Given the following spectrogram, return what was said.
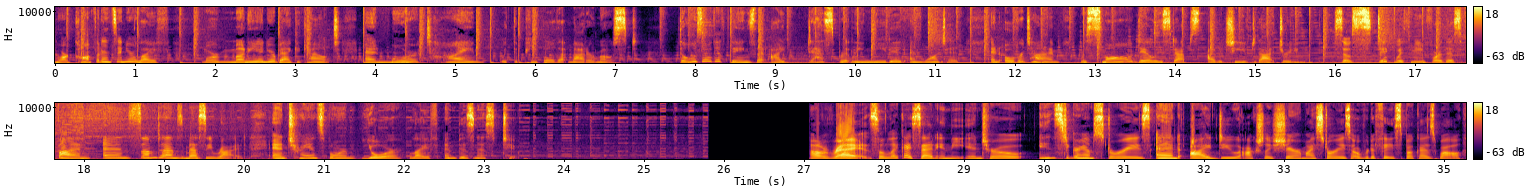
more confidence in your life, more money in your bank account, and more time with the people that matter most. Those are the things that I desperately needed and wanted. And over time, with small daily steps, I've achieved that dream. So stick with me for this fun and sometimes messy ride and transform your life and business too. All right. So, like I said in the intro, Instagram stories, and I do actually share my stories over to Facebook as well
